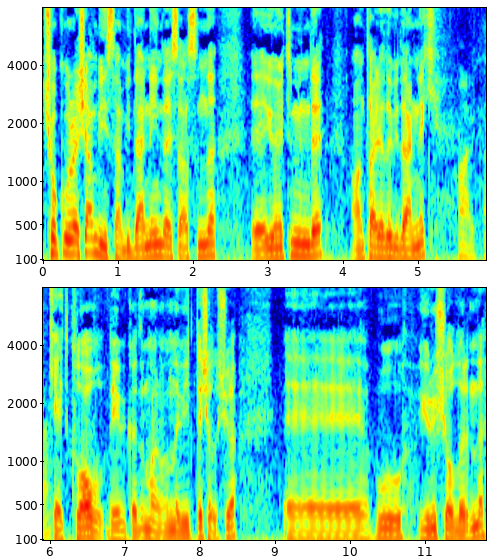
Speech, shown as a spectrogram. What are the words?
çok uğraşan bir insan. Bir derneğin de esasında e, yönetiminde Antalya'da bir dernek. Harika. Kate Clow diye bir kadın var. Onunla birlikte çalışıyor. E, bu yürüyüş yollarında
